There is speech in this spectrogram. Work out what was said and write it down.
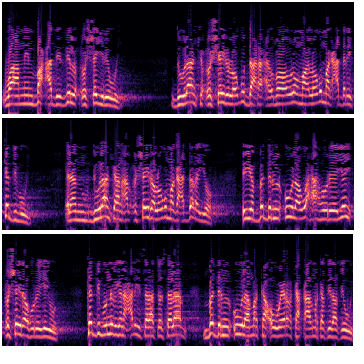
waa min bacdi dilcushayri wey. Duulaankii cushayri loogu magacdaray kadib wey. Ilaan duulaankan alcushayra loogu magacdarayo iyo badrin uulaa waxaa horeeyey cushayraa horeeyey wey. Kadib nebigeena calayhi salaatu wasalaam badrin uulaa markaa uu weerarka qaad marka sidaasi wy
